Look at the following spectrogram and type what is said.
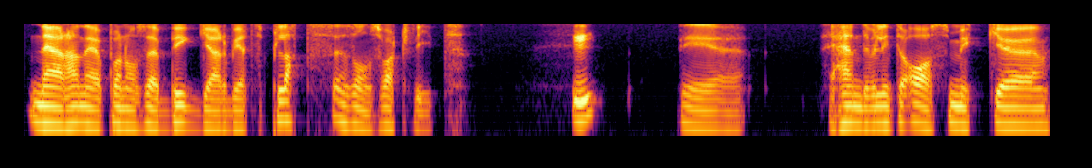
När han är på någon sån här byggarbetsplats, en sån svartvit. Mm. Det, det händer väl inte asmycket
